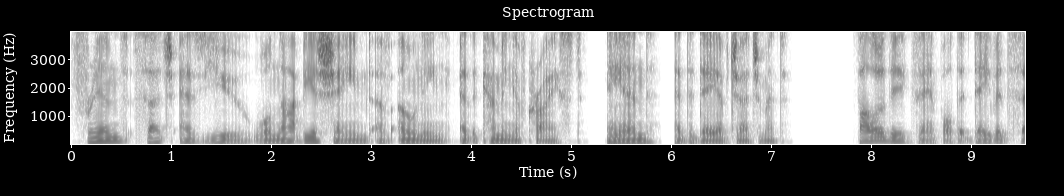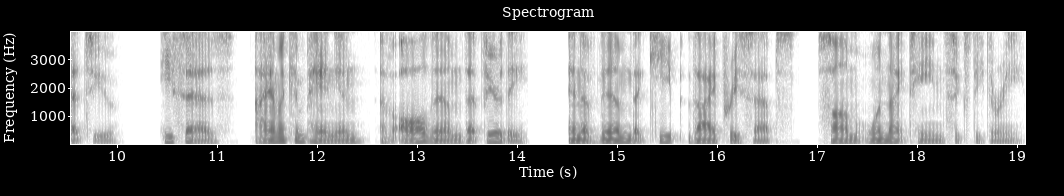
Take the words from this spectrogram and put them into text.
friends such as you will not be ashamed of owning at the coming of Christ and at the day of judgment. Follow the example that David sets you. He says, I am a companion of all them that fear thee, and of them that keep thy precepts. Psalm 119:63.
